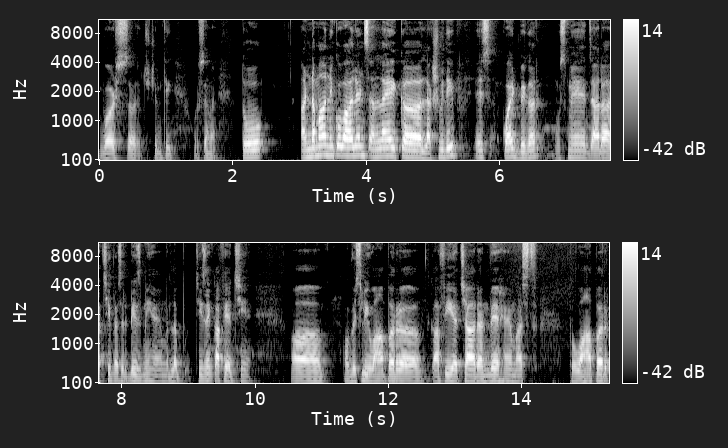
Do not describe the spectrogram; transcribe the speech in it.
वर्स सिचुएशन थी उस समय। तो Andaman Nicobar islands unlike Lakshadweep is quite bigger उसमें ज़्यादा अच्छी फैसिलिटीज़ भी हैं मतलब चीज़ें काफ़ी अच्छी हैं। ऑब्वियसली uh, वहाँ पर uh, काफ़ी अच्छा रनवे है मस्त। तो वहाँ पर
